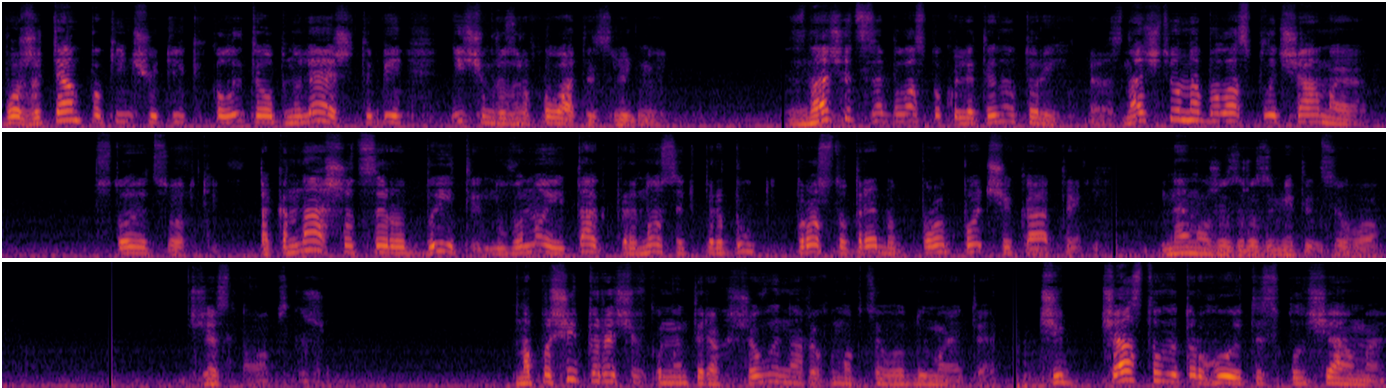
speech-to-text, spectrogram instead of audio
Бо життям покінчують тільки коли ти обнуляєш, тобі нічим розрахувати з людьми. Значить, це була спекулятивна торгівля. Значить, вона була з плечами 100%. Так а на що це робити? Ну воно і так приносить прибуток. Просто треба почекати. Не можу зрозуміти цього. Чесно вам скажу. Напишіть, до речі, в коментарях, що ви на рахунок цього думаєте. Чи часто ви торгуєте з плечами?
